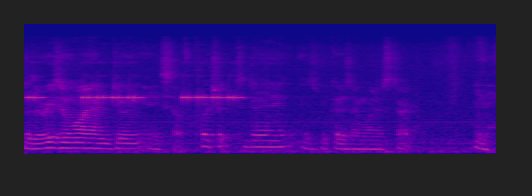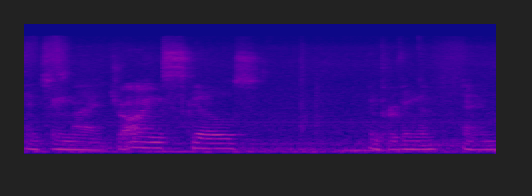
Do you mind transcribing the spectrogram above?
So the reason why I'm doing a self-portrait today is because I want to start enhancing my drawing skills, improving them, and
